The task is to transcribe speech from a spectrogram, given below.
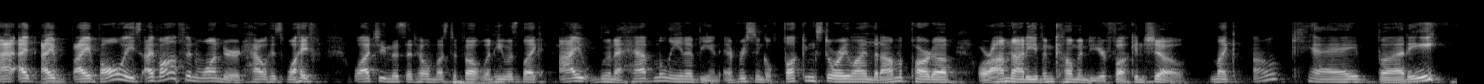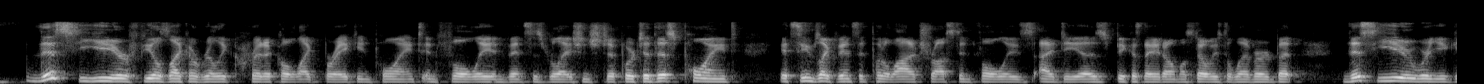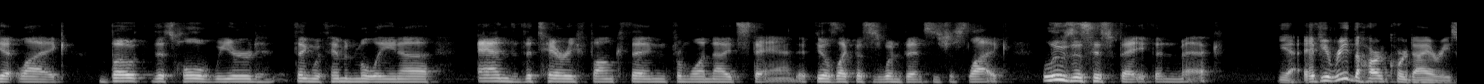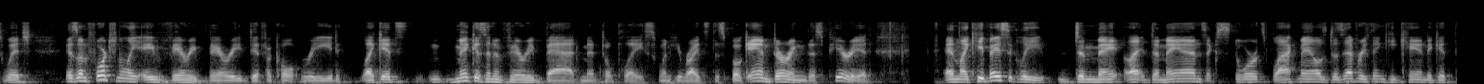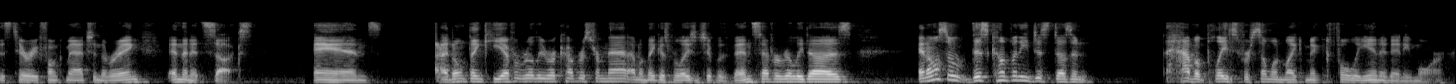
I, I I've always I've often wondered how his wife watching this at home must have felt when he was like, I'm gonna have Melina be in every single fucking storyline that I'm a part of, or I'm not even coming to your fucking show. I'm like, okay, buddy. this year feels like a really critical like breaking point in Foley and Vince's relationship where to this point it seems like Vince had put a lot of trust in Foley's ideas because they had almost always delivered but this year where you get like both this whole weird thing with him and Melina and the Terry Funk thing from One Night Stand. It feels like this is when Vince is just like loses his faith in Mick. Yeah, if you read the Hardcore Diaries, which is unfortunately a very, very difficult read, like it's Mick is in a very bad mental place when he writes this book and during this period, and like he basically dema- like, demands, extorts, blackmails, does everything he can to get this Terry Funk match in the ring, and then it sucks. And I don't think he ever really recovers from that. I don't think his relationship with Vince ever really does. And also, this company just doesn't have a place for someone like Mick Foley in it anymore.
